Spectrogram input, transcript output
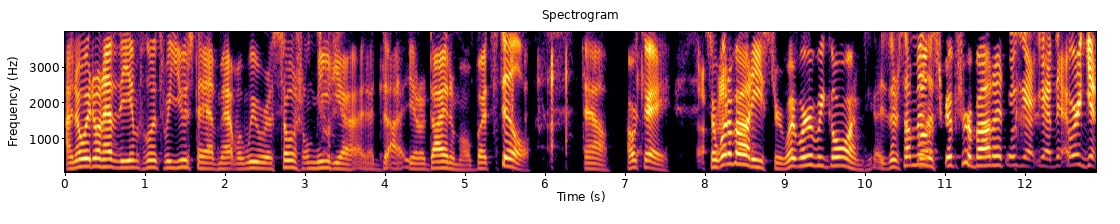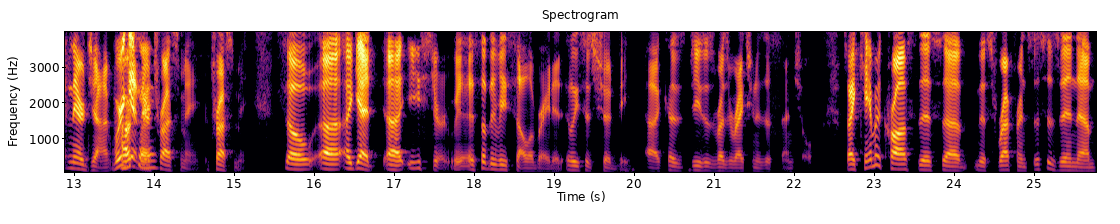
I know we don't have the influence we used to have, Matt, when we were a social media, uh, you know, dynamo, but still, yeah, okay. So, what about Easter? Where, where are we going? Is there something in the scripture about it? Well, yeah, yeah, we're getting there, John. We're getting there. Trust me. Trust me. So uh, again, uh, Easter is something to be celebrated. At least it should be, because Jesus' resurrection is essential. So I came across this uh, this reference. This is in um,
